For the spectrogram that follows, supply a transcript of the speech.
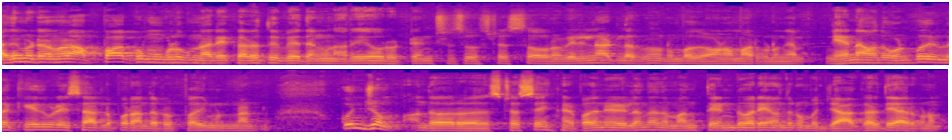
அது மட்டும் இல்லாமல் அப்பாவுக்கும் உங்களுக்கும் நிறைய கருத்து பேதங்கள் நிறைய ஒரு டென்ஷன்ஸோ ஸ்ட்ரெஸ்ஸோ வரும் வெளிநாட்டில் இருக்கணும் ரொம்ப கவனமாக இருக்கணுங்க. ஏன்னா வந்து ஒன்பது உள்ள கேதுவுடைய சாரில் போகிற அந்த ஒரு பதிமூணு நாட்கள் கொஞ்சம் அந்த ஒரு ஸ்ட்ரெஸ்ஸை பதினேழுலேருந்து அந்த மந்த் எண்டு வரையும் வந்து ரொம்ப ஜாக்கிரதையாக இருக்கணும்.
